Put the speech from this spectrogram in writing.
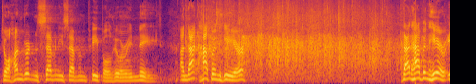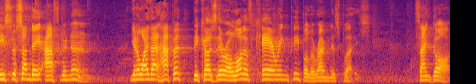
to 177 people who are in need. And that happened here. That happened here Easter Sunday afternoon. You know why that happened? Because there are a lot of caring people around this place. Thank God.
